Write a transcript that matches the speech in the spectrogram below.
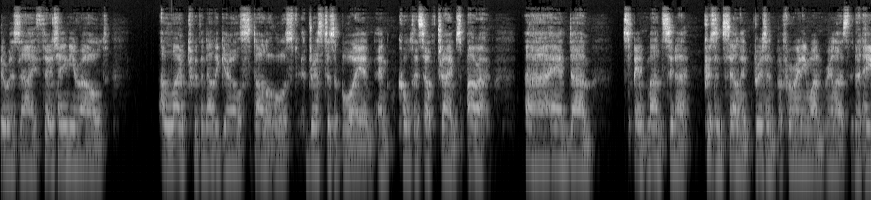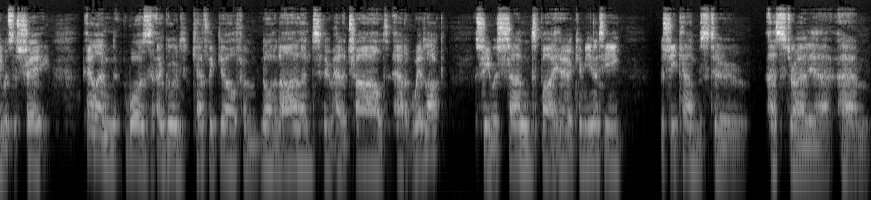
who was a 13 year old, eloped with another girl, stole a horse, dressed as a boy, and, and called herself James Burrow, uh, and um, spent months in a prison cell in Britain before anyone realised that he was a she. Ellen was a good Catholic girl from Northern Ireland who had a child out of wedlock. She was shunned by her community. She comes to Australia. Um,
